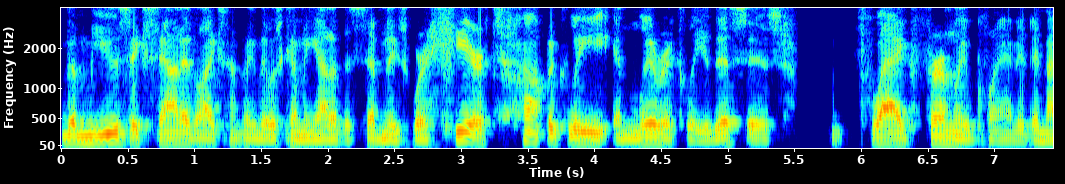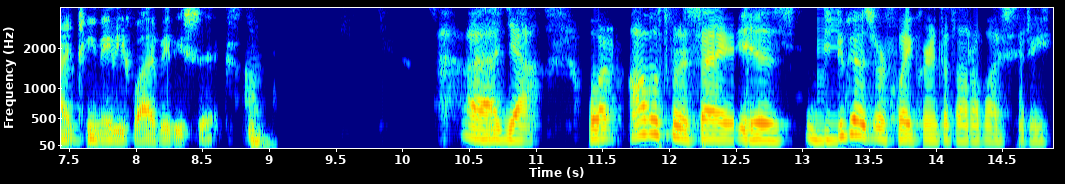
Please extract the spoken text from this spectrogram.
the music sounded like something that was coming out of the 70s, where here, topically and lyrically, this is flag firmly planted in 1985 86. Uh, yeah. What I was going to say is, did you guys ever play Grand Theft Auto Vice City?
